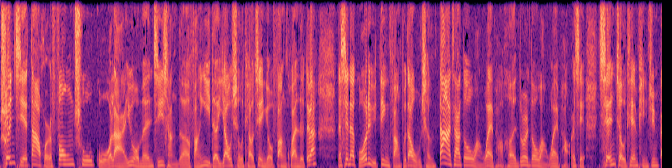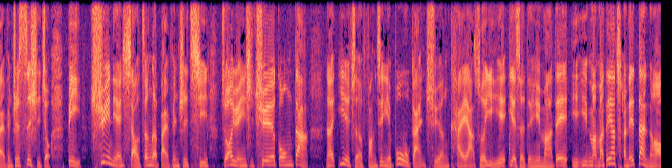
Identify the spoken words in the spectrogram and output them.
春节大伙儿疯出国啦，因为我们机场的防疫的要求条件有放宽了，对吧？那现在国旅订房不到五成，大家都往外跑，很多人都往外跑，而且前九天平均百分之四十九，比去年小增了百分之七，主要原因是缺工大，那业者房间也不敢全开呀、所以业者等于马得一一马马得要传的蛋哦，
